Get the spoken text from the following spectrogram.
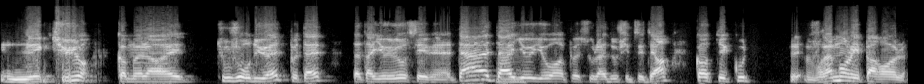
une lecture comme elle aurait toujours dû être peut-être. Tata Yo-Yo, c'est Tata Yo-Yo un peu sous la douche, etc. Quand tu écoutes vraiment les paroles,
